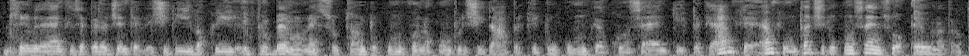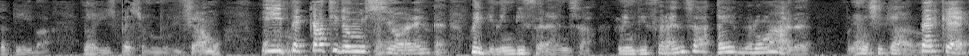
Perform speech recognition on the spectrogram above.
bisogna vedere anche se per la gente è recidiva, qui il problema non è soltanto comunque una complicità perché tu comunque acconsenti, perché anche, anche un tacito consenso è una trattativa noi spesso non lo diciamo. I sono... peccati d'omissione. Eh, eh. Quindi l'indifferenza, l'indifferenza è il vero male, parliamoci chiaro. Perché?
